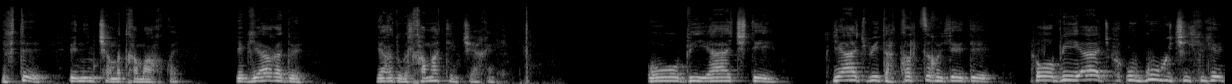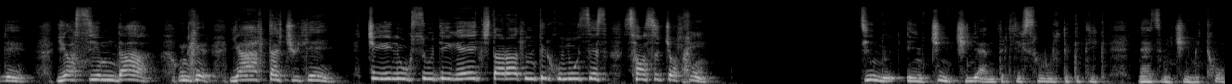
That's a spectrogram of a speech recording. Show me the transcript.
Гэхдээ энэ нь чамд хамаахгүй. Яг яагаад вэ? Яагаад гэвэл хамаат юм чи яах юм. Оо би яаж дээ Яаж би татгалзах вүлээ дээ? Оо би яаж үгүй гэж хэлэх вүлээ дээ? Ёс юм да. Үнэхээр яалтаач вүлээ. Чи энэ үгсүүдийг ээж дараал нь тэр хүмүүсээс сонсож болох юм. Зин эн чин чиний амьдралыг сүрүүлдэг гэдгийг найз минь чи мэдхүү.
